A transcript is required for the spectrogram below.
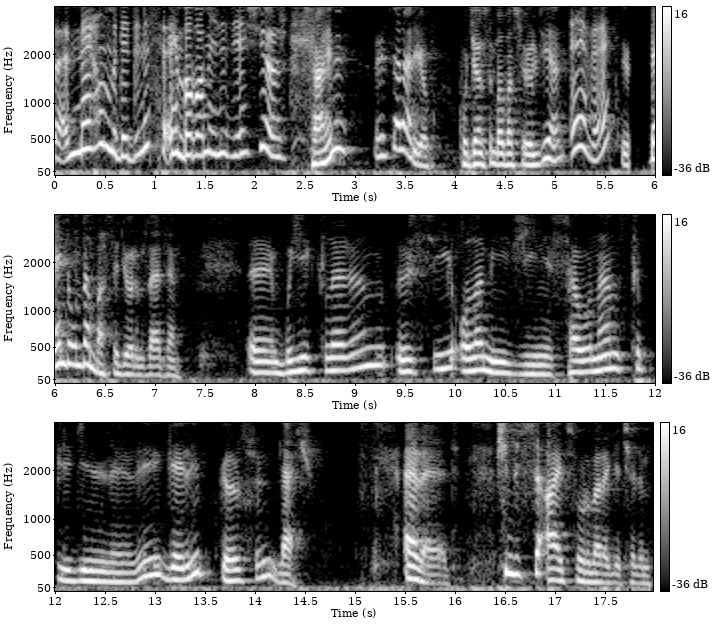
E, merhum mu dediniz? E, babam henüz yaşıyor. Sahi mi? E, zarar yok. Kocanızın babası öldü ya. Evet. Ben de ondan bahsediyorum zaten. Ee, bıyıkların ırsi olamayacağını savunan tıp bilginleri gelip görsünler. Evet. Şimdi size ait sorulara geçelim.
